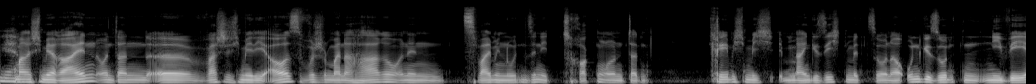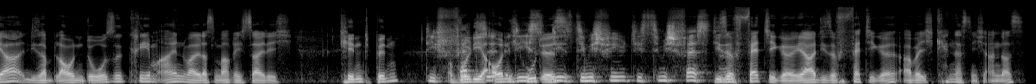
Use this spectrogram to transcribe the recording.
Ja. Mache ich mir rein und dann äh, wasche ich mir die aus, wusche meine Haare und in zwei Minuten sind die trocken und dann creme ich mich in mein Gesicht mit so einer ungesunden Nivea, dieser blauen Dose Creme ein, weil das mache ich seit ich Kind bin. Die obwohl die fette- auch nicht die gut ist. Die ist. ist ziemlich, viel, die ist ziemlich fest. Diese ne? fettige, ja, diese fettige, aber ich kenne das nicht anders.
